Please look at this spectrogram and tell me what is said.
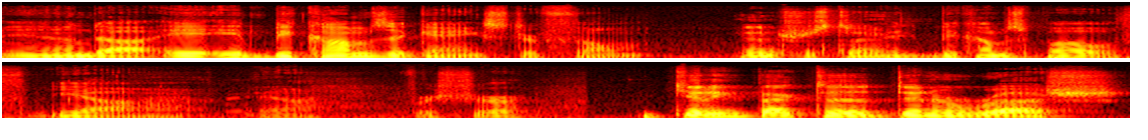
and uh, it, it becomes a gangster film. Interesting. It becomes both. Yeah, yeah, for sure. Getting back to Dinner Rush,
